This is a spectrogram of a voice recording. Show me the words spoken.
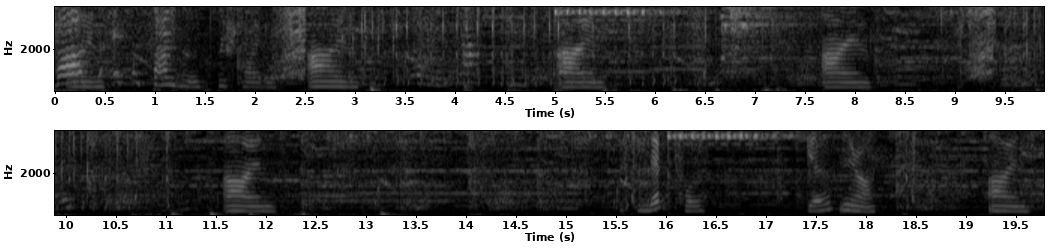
Warte, Eins. es ist deine, nicht meine. Eins. Eins. Eins. Eins. Leckt voll. Gell? Ja. Eins.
